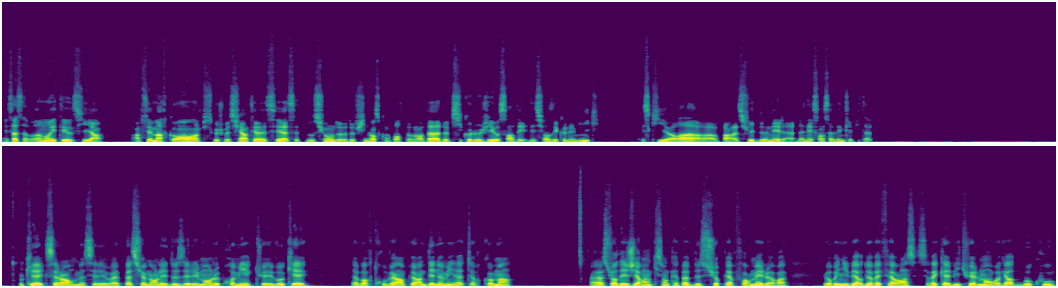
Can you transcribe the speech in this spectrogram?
Et ça, ça a vraiment été aussi un, fait marquant, hein, puisque je me suis intéressé à cette notion de, finance comportementale, de psychologie au sein des sciences économiques, ce qui aura euh, par la suite donné la, naissance à Venn Capital. Ok, excellent. Mais c'est passionnant les deux éléments. Le premier que tu évoqué, d'avoir trouvé un peu un dénominateur commun euh, sur des gérants qui sont capables de surperformer leur, leur univers de référence. C'est vrai qu'habituellement, on regarde beaucoup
